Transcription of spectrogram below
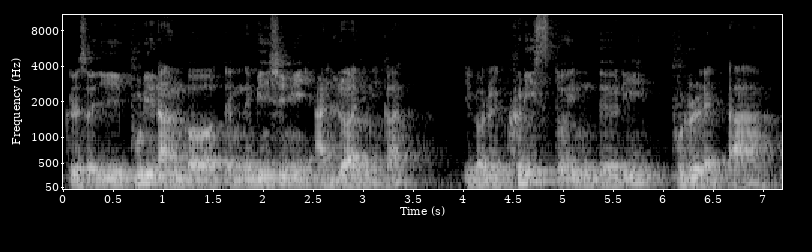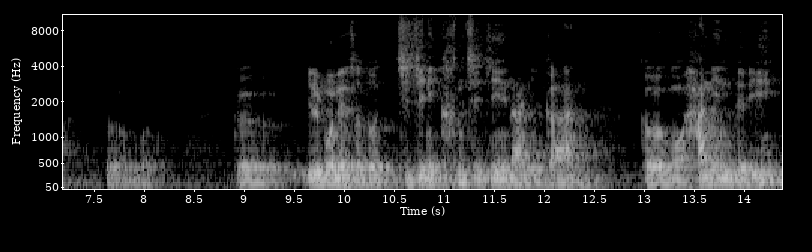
그래서 이 불이 난 것 때문에 민심이 안 좋아지니까 이거를 그리스도인들이 불을 냈다. 그, 뭐, 그 일본에서도 지진이 큰 지진이 나니까 그 뭐 한인들이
